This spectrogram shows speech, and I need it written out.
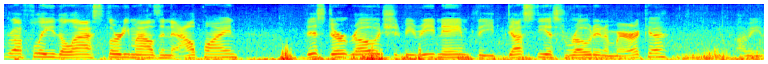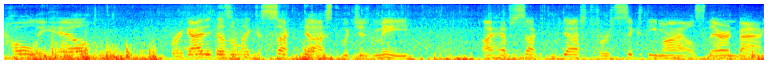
roughly the last 30 miles into Alpine. This dirt road should be renamed the dustiest road in America. I mean, holy hell. For a guy that doesn't like to suck dust, which is me, I have sucked dust for 60 miles there and back.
